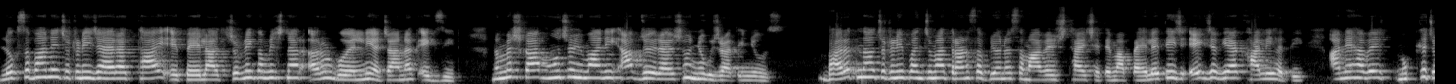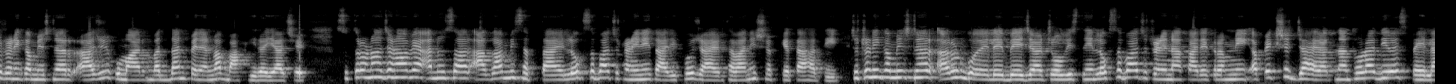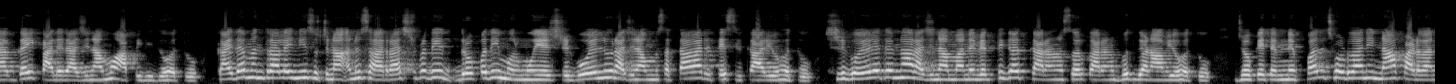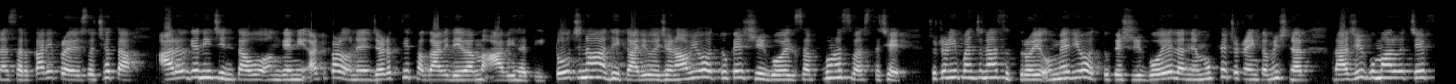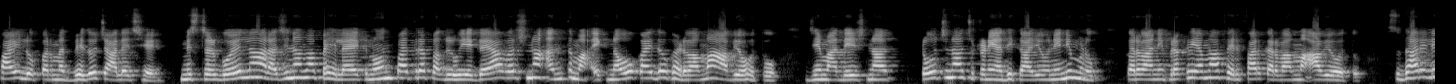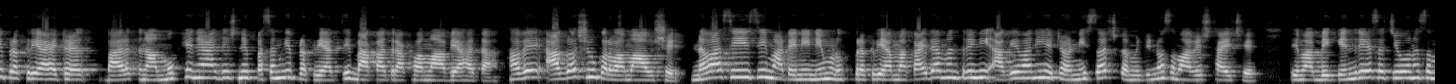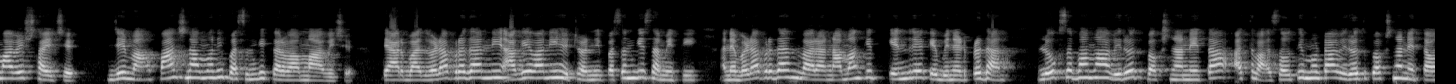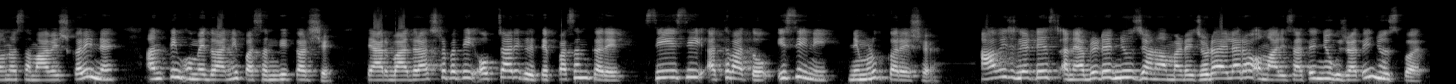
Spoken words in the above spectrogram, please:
લોકસભાની ચૂંટણી જાહેરાત થાય એ પહેલા ચૂંટણી કમિશનર અરુણ ગોયલની અચાનક એક્ઝિટ નમસ્કાર, હું છું હિમાની. આપ જોઈ રહ્યા છો ન્યૂ ગુજરાતી ન્યૂઝ. ભારતના ચૂંટણી પંચમાં ત્રણ સભ્યોનો સમાવેશ થાય છે. તેમાં પહેલેથી જ એક જગ્યા ખાલી હતી અને હવે મુખ્ય ચૂંટણી કમિશનર રાજીવ કુમાર મતદાન પેનલમાં બાકી રહ્યા છે. સૂત્રોના જણાવ્યા અનુસાર આગામી સપ્તાહે લોકસભા ચૂંટણીની તારીખો જાહેર થવાની શક્યતા હતી. ચૂંટણી કમિશનર અરુણ ગોયલે બે હજાર ચોવીસની લોકસભા ચૂંટણીના કાર્યક્રમની અપેક્ષિત જાહેરાતના થોડા દિવસ પહેલા ગઈકાલે રાજીનામું આપી દીધું હતું. કાયદા મંત્રાલયની સૂચના અનુસાર રાષ્ટ્રપતિ દ્રૌપદી મુર્મુએ શ્રી ગોયલનું રાજીનામું સત્તાવાર રીતે સ્વીકાર્યું હતું. શ્રી ગોયલે તેમના રાજીનામાને વ્યક્તિગત કારણોસર કારણભૂત ગણાવ્યું હતું. જો કે તેમને પદ છોડવાની ના પાડવાના સરકારી પ્રયાસો છતાં આરોગ્યની ચિંતાઓ અંગેની અટકળોને ઝડપથી ફગાવી દેવામાં આવી હતી. ટોચના અધિકારીઓએ જણાવ્યું હતું કે શ્રી ગોયલ સંપૂર્ણ સ્વસ્થ છે. ચૂંટણી પંચના સૂત્રોએ ઉમેર્યું હતું કે શ્રી ગોયલ અને મુખ્ય ચૂંટણી કમિશનર રાજીવ વચ્ચે ફાઇલો પર મતભેદો ચાલે છે. મિસ્ટર ગોયલના રાજીનામા પહેલા એક નોંધપાત્ર પગલું એ ગયા વર્ષના અંતમાં એક નવો કાયદો ઘડવામાં આવ્યો હતો, જેમાં દેશના ટોચના ચૂંટણી અધિકારીઓની નિમણૂક કરવાની પ્રક્રિયામાં ફેરફાર કરવામાં આવ્યો હતો. સુધારેલી પ્રક્રિયા હેઠળ ભારતના મુખ્ય ન્યાયાધીશને પસંદગી પ્રક્રિયાથી બાકાત રાખવામાં આવ્યા હતા. હવે આગળ શું કરવામાં આવશે? નવા સીઈસી માટેની નિમણૂક પ્રક્રિયામાં કાયદા મંત્રીની આગેવાની હેઠળની સર્ચ કમિટીનો સમાવેશ થાય છે. તેમાં બે કેન્દ્રીય સચિવોનો સમાવેશ થાય છે, જેમાં પાંચ નામોની પસંદગી કરવામાં આવી છે. ત્યારબાદ વડાપ્રધાનની આગેવાની હેઠળની પસંદગી સમિતિ અને વડાપ્રધાન દ્વારા નામાંકિત કેન્દ્રીય કેબિનેટ પ્રધાન લોકસભામાં વિરોધ પક્ષના નેતા અથવા સૌથી મોટા વિરોધ પક્ષના નેતાઓનો સમાવેશ કરીને અંતિમ ઉમેદવારની પસંદગી કરશે. ત્યારબાદ રાષ્ટ્રપતિ ઔપચારિક રીતે પસંદ કરે સીઈસી અથવા તો ઈસીની નિમણૂક કરે છે. આવી જ લેટેસ્ટ અને અપડેટેડ ન્યૂઝ જાણવા માટે જોડાયેલા રહો અમારી સાથે ન્યૂ ગુજરાતી ન્યૂઝ પર.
